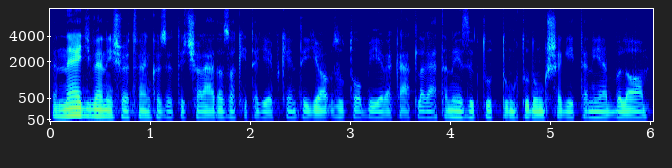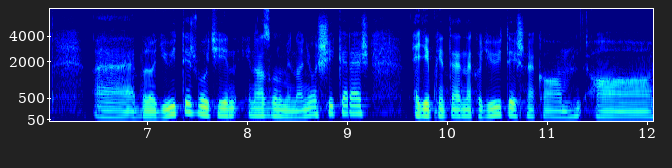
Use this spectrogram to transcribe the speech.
40 és 50 közötti család az, akit egyébként így az utóbbi évek átlagát, nézzük, tudtunk, tudunk segíteni ebből a, ebből a gyűjtésből, úgyhogy én, én azt gondolom, hogy nagyon sikeres. Egyébként ennek a gyűjtésnek a, a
